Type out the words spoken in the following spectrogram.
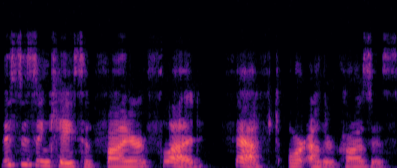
This is in case of fire, flood, theft, or other causes.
